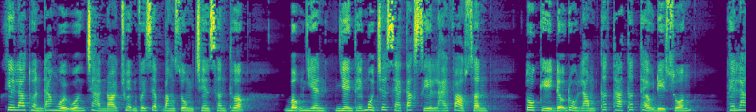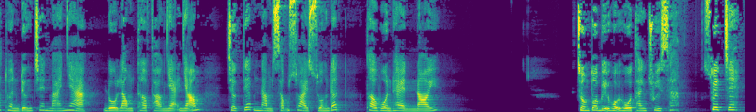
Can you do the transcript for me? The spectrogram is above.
khi La Thuần đang ngồi uống trà nói chuyện với Diệp Bằng Dùng trên sân thượng. Bỗng nhiên, nhìn thấy một chiếc xe taxi lái vào sân. Tô Kỳ đỡ đổ lòng thất tha thất thểu đi xuống. Thấy La Thuần đứng trên mái nhà, đổ lòng thở phào nhẹ nhõm, trực tiếp nằm sóng xoài xuống đất, thở hồn hển nói. Chúng tôi bị hội hồ thánh truy sát, suýt chết.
